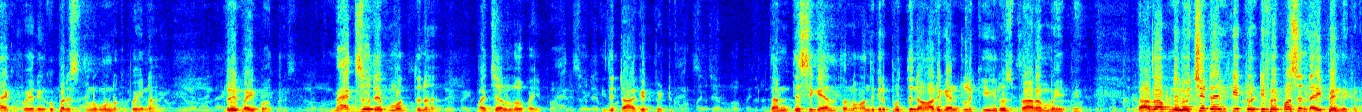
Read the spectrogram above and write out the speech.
లేకపోయినా ఇంకో పరిస్థితుల్లో ఉండకపోయినా రేపు అయిపోతుంది. మ్యాక్సిమం రేపు మొద్దున మధ్యాహ్నంలోపు అయిపోతుంది. ఇది టార్గెట్ పెట్టుకో దాని దిశగా వెళ్తున్నాం. అందుకని పొద్దున్న ఆరు గంటలకి ఈరోజు ప్రారంభం అయిపోయింది దాదాపు నేను వచ్చే టైంకి ట్వంటీ ఫైవ్ పర్సెంట్ అయిపోయింది ఇక్కడ.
